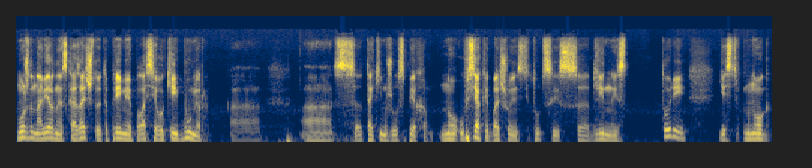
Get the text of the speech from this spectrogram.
можно, наверное, сказать, что это премия полосе «Окей, бумер», а, с таким же успехом. Но у всякой большой институции с длинной историей есть много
